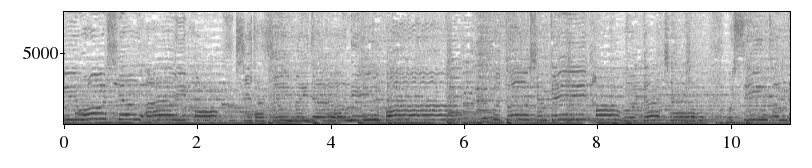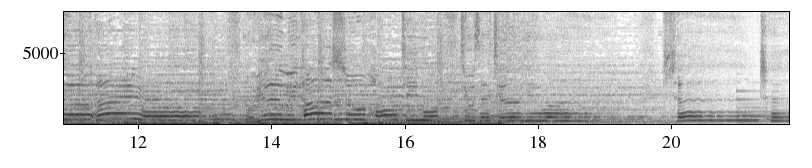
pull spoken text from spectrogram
与我相爱以后是他最美的年华我多想给他我的真我心疼的爱人。我愿为他守候寂寞就在这夜晚深沉。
